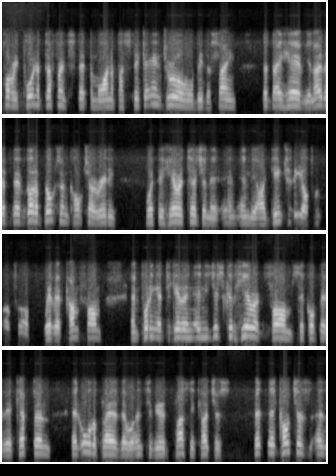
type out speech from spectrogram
probably point of difference that the Moana Pacifica and Drua will be the same that they have. You know, they've, they've got a built-in culture already with their heritage and, and, and the identity of, of, of, where they've come from and putting it together. And, and you just could hear it from Sekope, their captain, and all the players that were interviewed, plus their coaches. That their culture is,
